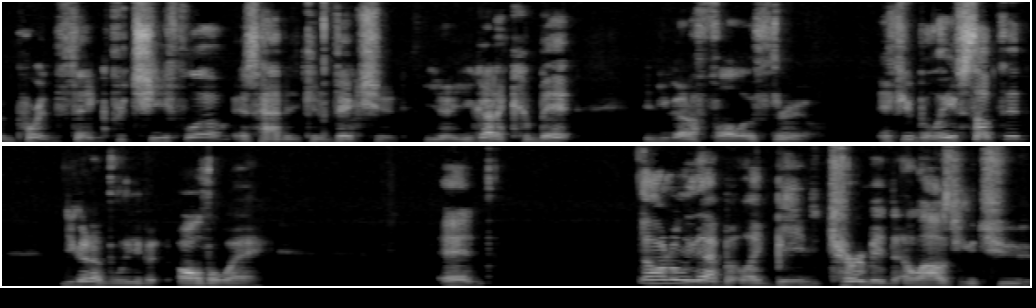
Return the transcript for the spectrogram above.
important thing for chi flow is having conviction. You know, you got to commit and you got to follow through. If you believe something, you got to believe it all the way. And not only that, but like being determined allows you to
